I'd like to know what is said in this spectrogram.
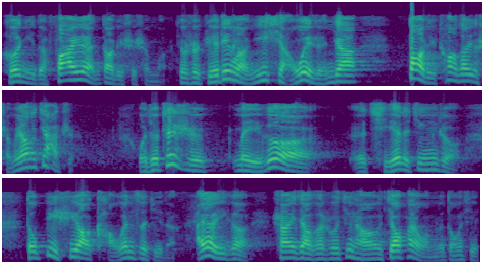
和你的发愿到底是什么，就是决定了你想为人家到底创造一个什么样的价值。我觉得这是每个呃企业的经营者都必须要拷问自己的。还有一个商业教科书经常教坏我们的东西，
